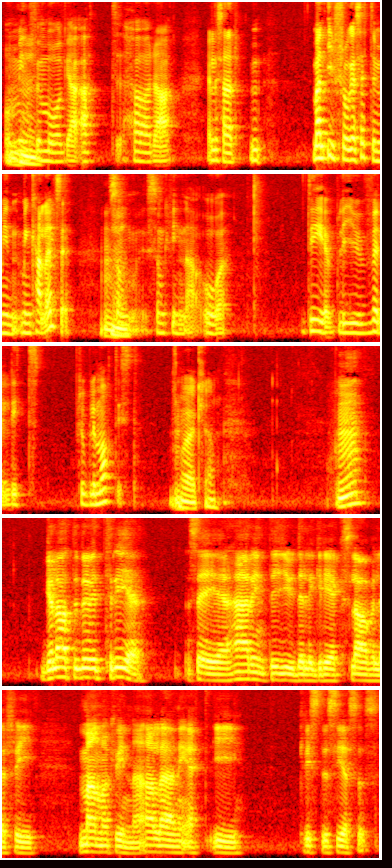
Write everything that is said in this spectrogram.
och min förmåga att höra, eller så här, man ifrågasätter min, min kallelse som, som kvinna och det blir ju väldigt problematiskt. Verkligen. Mm. Galaterbrevet 3 säger här är inte jude eller grek, slav eller fri, man och kvinna, alla är ni ett i Kristus Jesus.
